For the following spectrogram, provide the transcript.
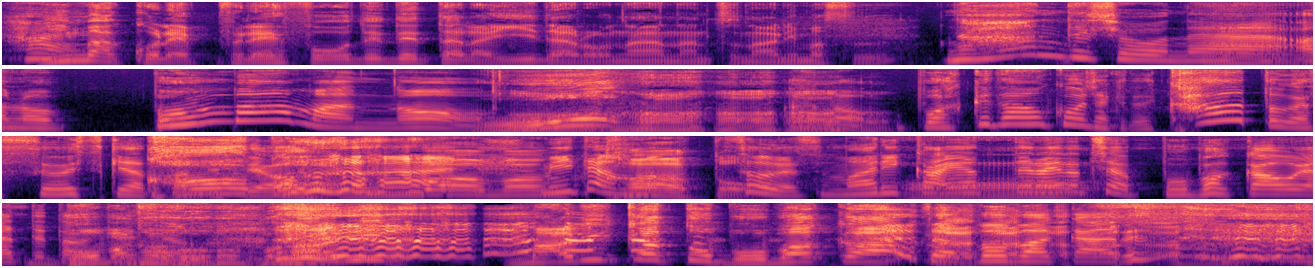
はい。今これプレフォーで出たらいいだろうななんつうのあります？なんでしょうね、ん。あのマンのおあの 爆弾工事じゃなくてカートがすごい好きだったんですよ。見たそうです。マリカやってる間私はボバカをやってたんですよ。マリカとボバカ。ボバカです。す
